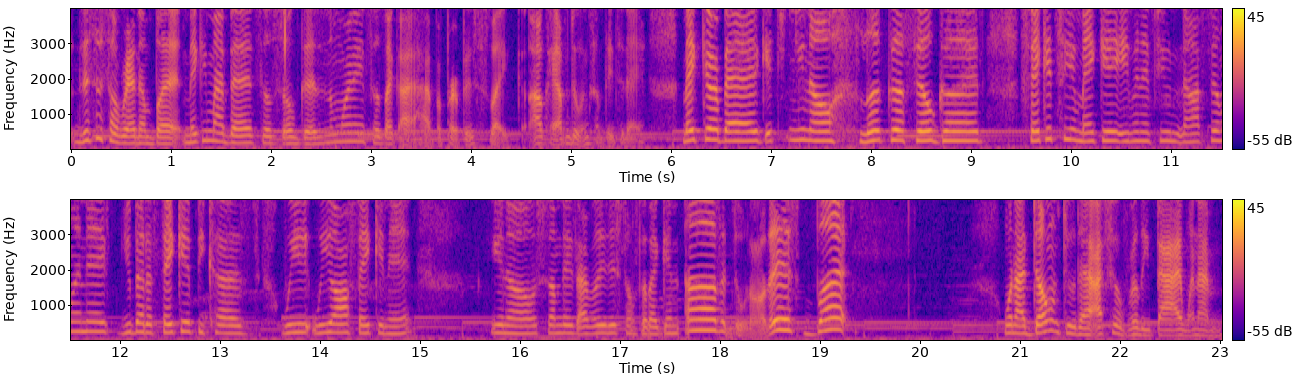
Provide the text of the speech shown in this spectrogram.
this is so random, but making my bed feels so good in the morning. It feels like I have a purpose. Like, okay, I'm doing something today. Make your bed, get you know, look good, feel good. Fake it till you make it. Even if you're not feeling it, you better fake it because we we all faking it. You know, some days I really just don't feel like getting up and doing all this, but when I don't do that, I feel really bad when I'm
